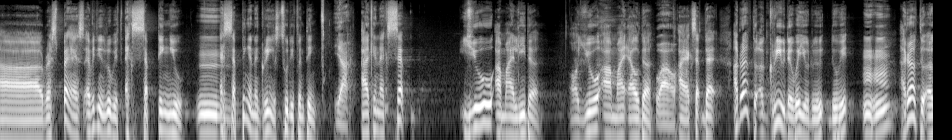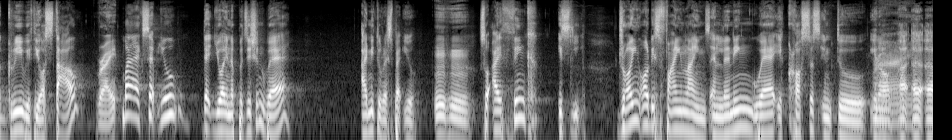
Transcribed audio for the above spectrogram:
Uh, respect has everything to do with accepting you. Mm. Accepting and agreeing is two different things. yeah. I can accept you are my leader or you are my elder. Wow. I accept that. I don't have to agree with the way you do, do it. Mm-hmm. I don't have to agree with your style, Right. but I accept you that you are in a position where I need to respect you. Mm-hmm. So I think it's drawing all these fine lines and learning where it crosses into you know Right. a, a,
